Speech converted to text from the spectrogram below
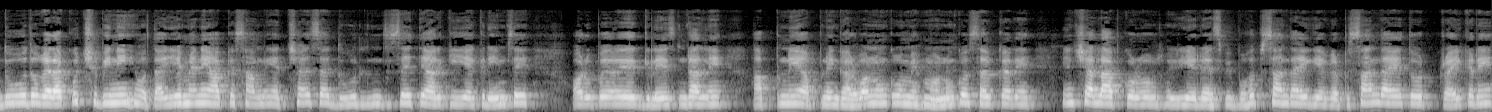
दूध वगैरह कुछ भी नहीं होता। ये मैंने आपके सामने अच्छा सा दूध से तैयार की है क्रीम से, और ऊपर ग्लेस डालें, अपने अपने घर वालों को, मेहमानों को सर्व करें। इन आपको ये रेसिपी बहुत पसंद आएगी। अगर पसंद आए तो ट्राई करें,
